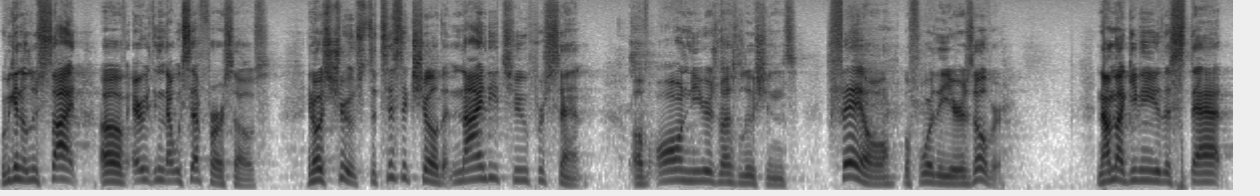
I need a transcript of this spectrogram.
we begin to lose sight of everything that we set for ourselves. You know, it's true. Statistics show that 92% of all New Year's resolutions fail before the year is over. Now, I'm not giving you the stat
